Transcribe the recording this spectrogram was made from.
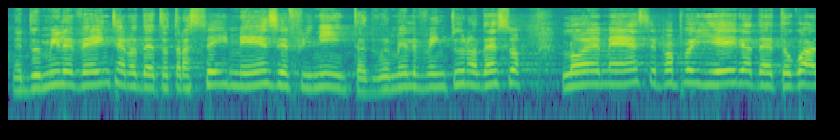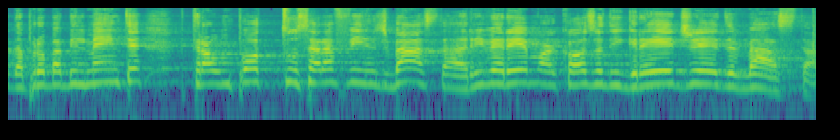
Nel 2020 hanno detto tra sei mesi è finita, 2021 adesso l'OMS proprio ieri ha detto guarda probabilmente tra un po' tu sarà finito, basta, arriveremo al coso di gregge e basta.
